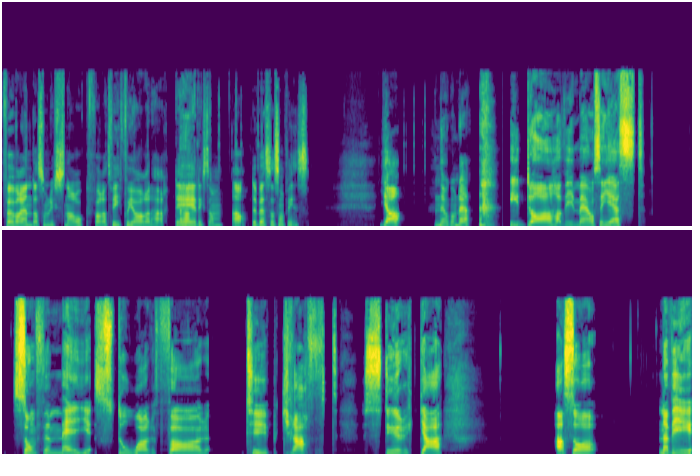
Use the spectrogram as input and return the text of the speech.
För varenda som lyssnar och för att vi får göra det här. Det Ja. är liksom, ja, det bästa som finns. Ja, nog om det. Idag har vi med oss en gäst som för mig står för typ kraft, styrka. Alltså, när vi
